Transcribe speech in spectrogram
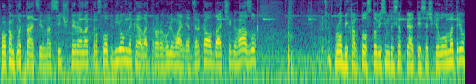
По комплектації у нас всі 4 електросклопідйомники, електрорегулювання дзеркал, датчик газу. Пробіг авто 185 тисяч кілометрів.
